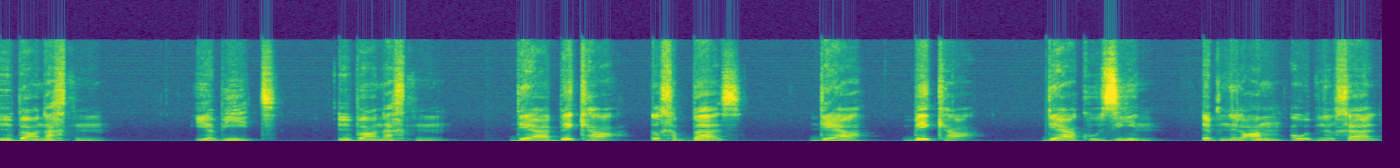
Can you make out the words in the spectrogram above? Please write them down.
übernachten يبيت übernachten der Bäcker الخباز der Bäcker der Cousin ابن العم أو ابن الخال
